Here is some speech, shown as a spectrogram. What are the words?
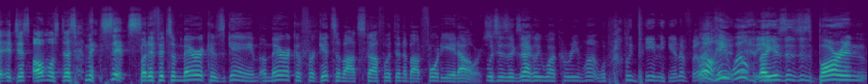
it just almost doesn't make sense. But if it's America's game, America forgets about stuff within about 48 hours. Which is exactly why Kareem Hunt will probably be in the NFL. Well, he again. will be. Like it's just, just barring, uh,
